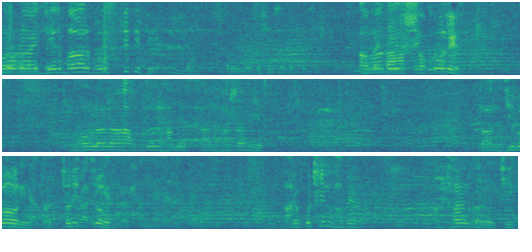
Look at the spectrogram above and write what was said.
করোনায় জেরবার পরিস্থিতিতে আমাদের সকলের মৌলানা আব্দুল হামিদ খান ভাসানীর তার জীবন, তার চরিত্র আরও কঠিনভাবে অধ্যয়ন করা উচিত।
